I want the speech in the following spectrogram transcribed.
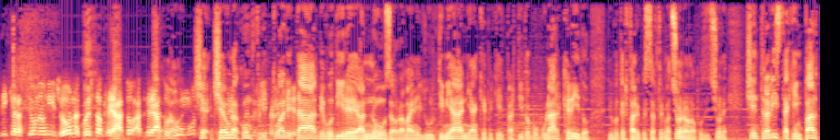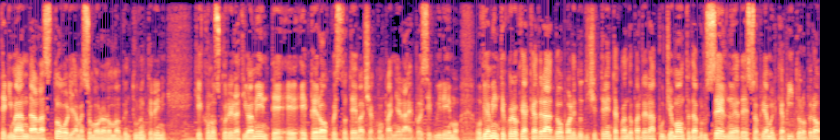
dichiarazione ogni giorno e questo ha creato, ha creato no, l'humus. C'è, c'è una conflittualità, devo dire, annosa oramai negli ultimi anni, anche perché il Partito Popolare, credo di poter fare questa affermazione, ha una posizione centralista che in parte rimanda alla storia, ma insomma ora non mi avventuro in terreni che conosco relativamente e, e però questo tema ci accompagnerà e poi seguiremo ovviamente quello che accadrà dopo alle 12.30 quando parlerà Puigdemont da Bruxelles. Noi adesso apriamo il capitolo però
